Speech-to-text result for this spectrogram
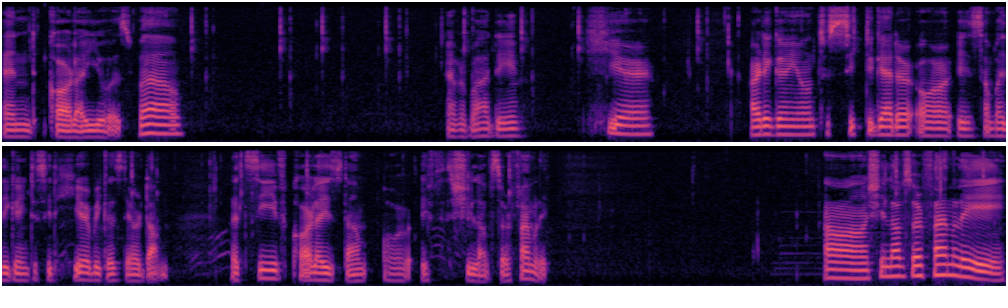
And Carla, you as well. Everybody here. Are they going on to sit together or is somebody going to sit here because they're dumb? Let's see if Carla is dumb or if she loves her family. Oh, she loves her family.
